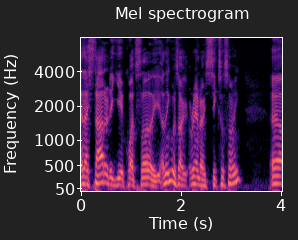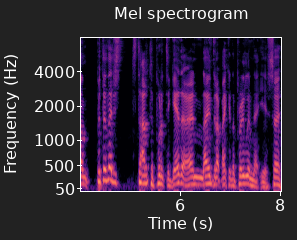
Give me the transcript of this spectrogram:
and they started a year quite slowly. I think it was like around 06 or something. Um, but then they just started to put it together, and they ended up making the prelim that year. So,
